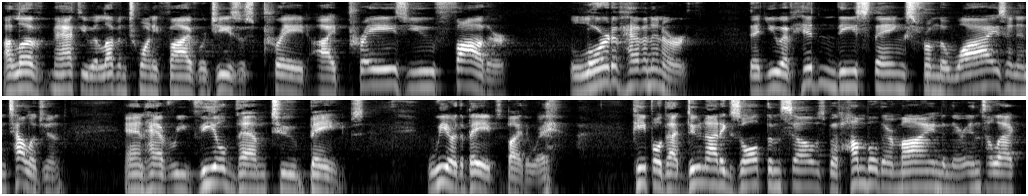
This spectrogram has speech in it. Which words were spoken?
I love Matthew 11:25 where Jesus prayed, "I praise you, Father, Lord of heaven and earth, that you have hidden these things from the wise and intelligent and have revealed them to babes." We are the babes, by the way. People that do not exalt themselves but humble their mind and their intellect,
